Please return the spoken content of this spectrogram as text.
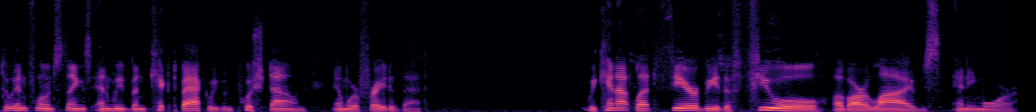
to influence things, and we've been kicked back. We've been pushed down, and we're afraid of that. We cannot let fear be the fuel of our lives anymore.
